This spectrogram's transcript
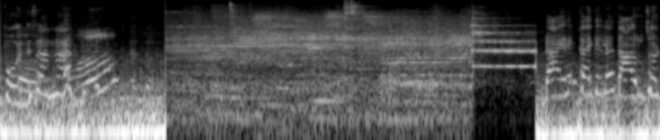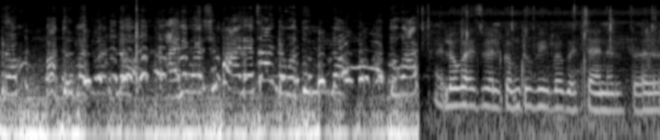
वाटतं. पोलिसांना? डायरेक्ट काय केलं? दारूचं ड्रम बाथरूममध्ये आणि वर्ष पाण्याचं वास हॅलो गाईज वेलकम टू बी बघत चॅनल तर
